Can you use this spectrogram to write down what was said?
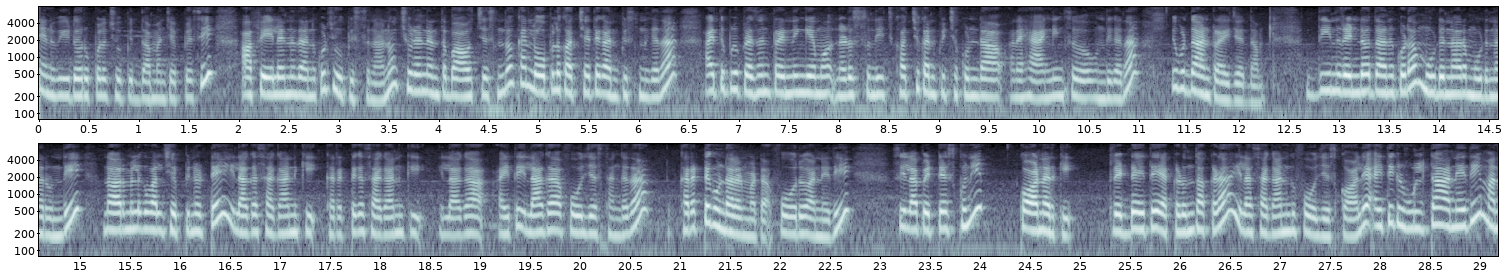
నేను వీడియో రూపంలో చూపిద్దామని చెప్పేసి ఆ ఫెయిల్ అయిన దాన్ని కూడా చూపిస్తున్నాను. చూడండి ఎంత బాగా వచ్చేసిందో. కానీ లోపల ఖర్చు అయితే కనిపిస్తుంది కదా. అయితే ఇప్పుడు ప్రజెంట్ ట్రెండింగ్ ఏమో నడుస్తుంది. ఖర్చు కనిపించకుండా అనే హ్యాంగింగ్స్ ఉంది కదా. ఇప్పుడు దాన్ని ట్రై చేద్దాం. దీని రెండో దాని కూడా మూడున్నర మూడున్నర ఉంది. నార్మల్గా వాళ్ళు చెప్పినట్టే ఇలాగ సగానికి కరెక్ట్గా సగానికి ఇలాగా అయితే ఇలాగా ఫోల్డ్ చేస్తాం కదా. కరెక్ట్గా ఉండాలన్నమాట ఫోర్ అనేది. సో ఇలా పెట్టేసుకుని కార్నర్కి థ్రెడ్ అయితే ఎక్కడుందో అక్కడ ఇలా సగానికి ఫోల్డ్ చేసుకోవాలి. అయితే ఇక్కడ ఉల్టా అనేది మన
